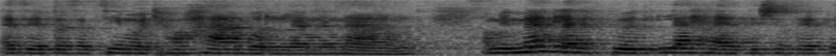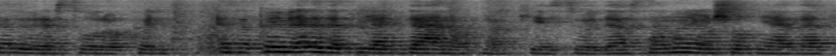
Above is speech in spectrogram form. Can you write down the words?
Ezért az a cím, hogy ha háború lenne nálunk. Ami meglepő lehet, és ezért előre szólok, hogy ez a könyv eredetileg dánoknak készült, de aztán nagyon sok nyelvre,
